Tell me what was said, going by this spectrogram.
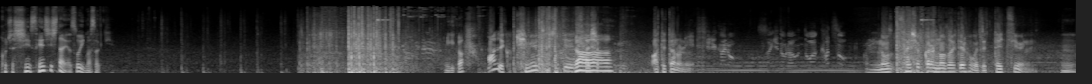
こっち、こっちはし戦死したんやぞ、今さっき。右か？マジか、決め打ちして最あ初当てたのに、の最初から覗いてる方が絶対強いのに。ーうん。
